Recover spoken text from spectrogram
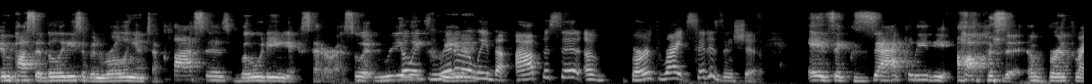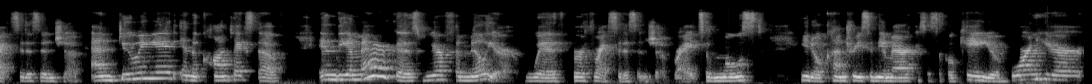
impossibilities of enrolling into classes, voting, etc. So it really so it's created, literally the opposite of birthright citizenship. It's exactly the opposite of birthright citizenship. And doing it in the context of, in the Americas, we are familiar with birthright citizenship, right? So most, you know, countries in the Americas, it's like, okay, you're born here,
